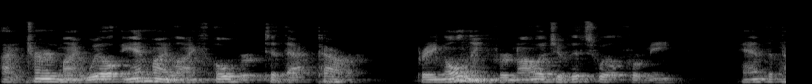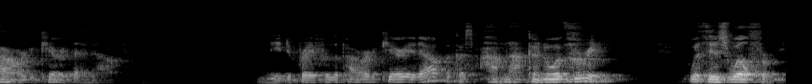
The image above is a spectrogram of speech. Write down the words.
I turn my will and my life over to that power, praying only for knowledge of its will for me and the power to carry that out. I need to pray for the power to carry it out because I'm not going to agree with his will for me.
